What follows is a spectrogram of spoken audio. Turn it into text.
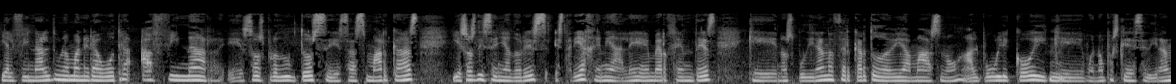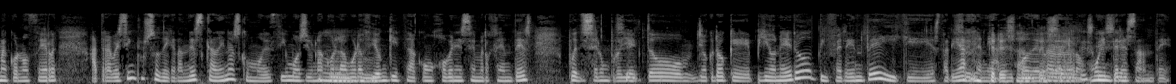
y al final, de una manera u otra, afinar esos productos, esas marcas y esos diseñadores, estaría genial, ¿eh? emergentes, que nos pudieran acercar todavía más ¿no? al público y que, mm. bueno, pues que se dieran a conocer a través incluso de grandes cadenas, como decimos, y una colaboración quizá con jóvenes emergentes puede ser un proyecto, yo creo que pionero, diferente y que estaría genial poder hacerlo. Muy interesante.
